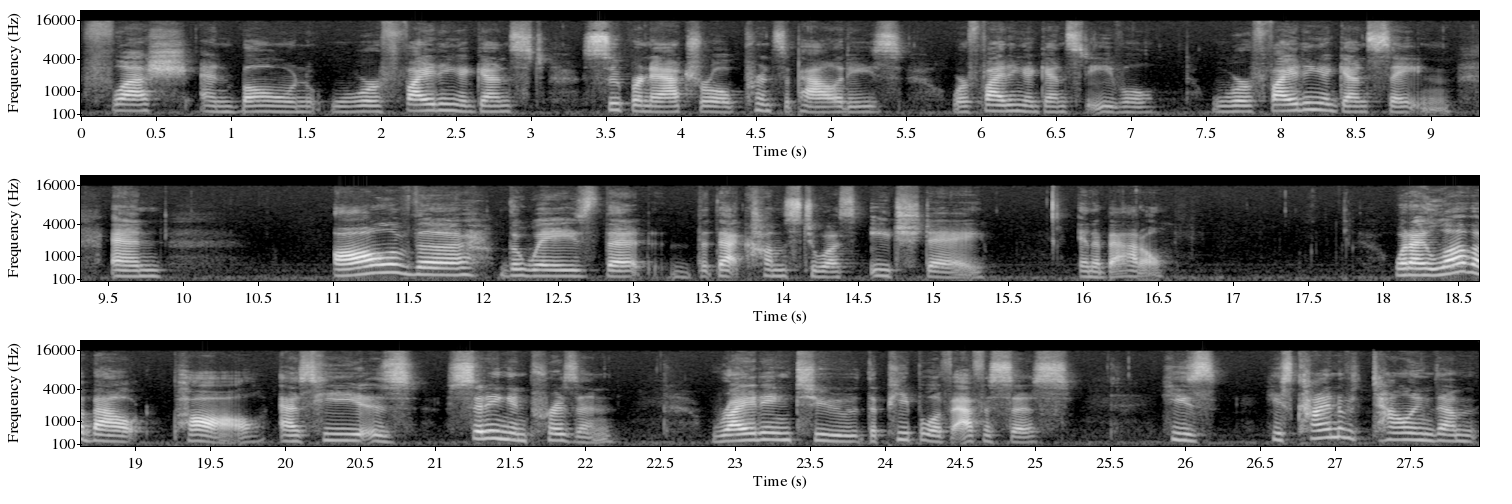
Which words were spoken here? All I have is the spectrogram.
flesh and bone, we're fighting against supernatural principalities, we're fighting against evil, we're fighting against Satan. And all of the, the ways that, that that comes to us each day in a battle. What I love about Paul as he is sitting in prison, writing to the people of Ephesus, he's, he's kind of telling them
